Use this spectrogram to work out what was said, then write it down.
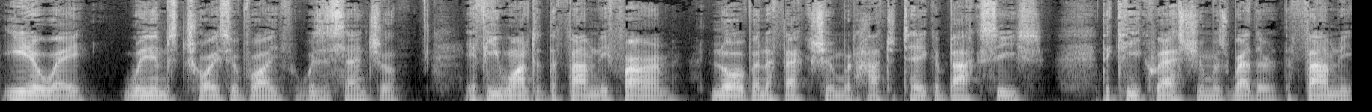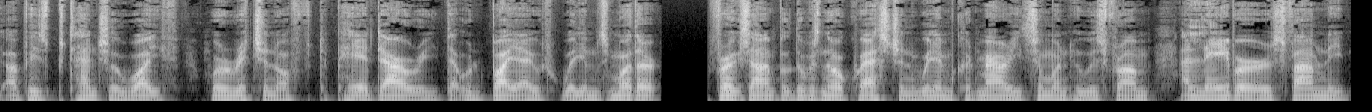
Either way, William's choice of wife was essential. If he wanted the family farm, love and affection would have to take a back seat. The key question was whether the family of his potential wife were rich enough to pay a dowry that would buy out William's mother. For example, there was no question William could marry someone who was from a labourer's family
